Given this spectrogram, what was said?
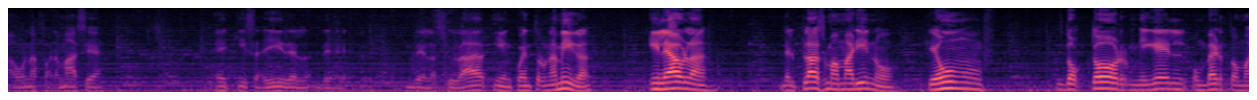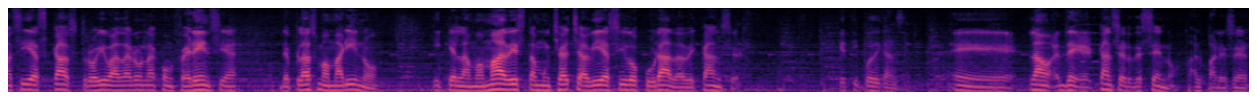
a, una farmacia X ahí de, de la ciudad y encuentra una amiga y le habla del plasma marino que un doctor Miguel Humberto Macías Castro iba a dar una conferencia de plasma marino y que la mamá de esta muchacha había sido curada de cáncer. ¿Qué tipo de cáncer? Eh, de cáncer de seno, al parecer.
